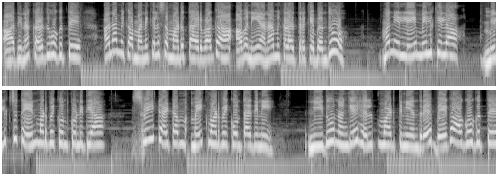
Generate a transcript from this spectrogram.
ಆ ದಿನ ಕಳೆದು ಹೋಗುತ್ತೆ. ಅನಾಮಿಕ ಮನೆ ಕೆಲಸ ಮಾಡುತ್ತಾ ಇರುವಾಗ ಅವನಿ ಅನಾಮಿಕಳ ಹತ್ರಕ್ಕೆ ಬಂದು, ಮನೆಯಲ್ಲಿ ಮಿಲ್ಕ್ ಇಲ್ಲ. ಮಿಲ್ಕ್ ಜೊತೆ ಏನು ಮಾಡಬೇಕು ಅಂದ್ಕೊಂಡಿದ್ಯಾ? ಸ್ವೀಟ್ ಐಟಮ್ ಮೇಕ್ ಮಾಡಬೇಕು ಅಂತ ಇದ್ದೀನಿ. ನೀದು ನನಗೆ ಹೆಲ್ಪ್ ಮಾಡ್ತೀನಿ ಅಂದ್ರೆ ಬೇಗ ಆಗೋಗುತ್ತೆ.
